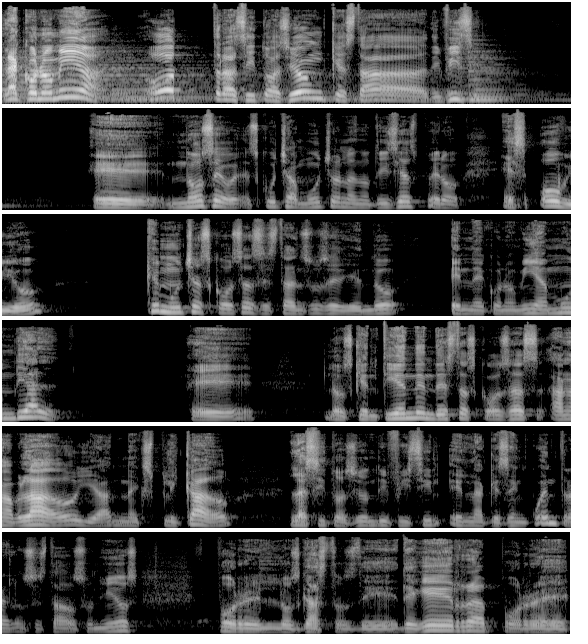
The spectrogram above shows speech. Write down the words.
la economía, otra situación que está difícil. Eh, no se escucha mucho en las noticias, pero es obvio que muchas cosas están sucediendo en la economía mundial. Eh, los que entienden de estas cosas han hablado y han explicado la situación difícil en la que se encuentran los Estados Unidos por los gastos de, guerra, por eh,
